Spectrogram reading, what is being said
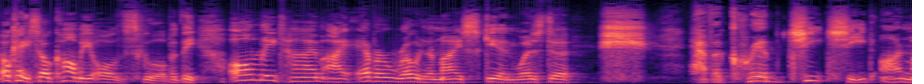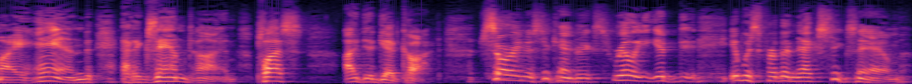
Okay, so call me old school, but the only time I ever wrote on my skin was to shh have a crib cheat sheet on my hand at exam time. Plus, I did get caught. Sorry, Mr. Kendricks. Really, it it was for the next exam.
